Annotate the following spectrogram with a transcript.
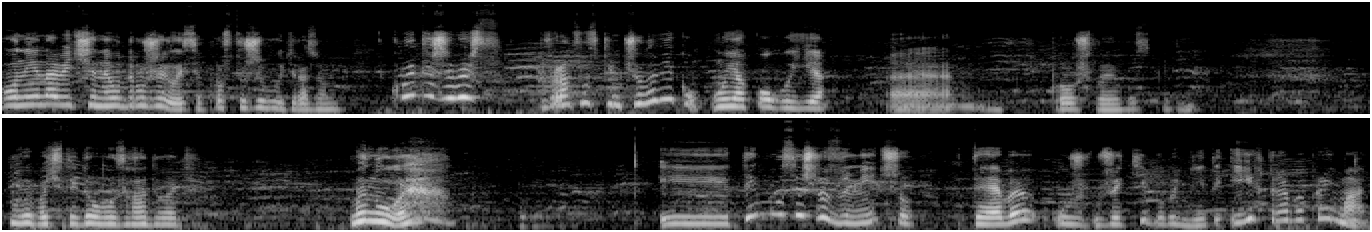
Вони навіть ще не одружилися, просто живуть разом. Коли ти живеш з французьким чоловіком, у якого є е, прошле, господи. Ну, вибачте, довго згадувати. Минуле. І ти мусиш розуміти, що в тебе у в житті будуть діти, і їх треба приймати.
